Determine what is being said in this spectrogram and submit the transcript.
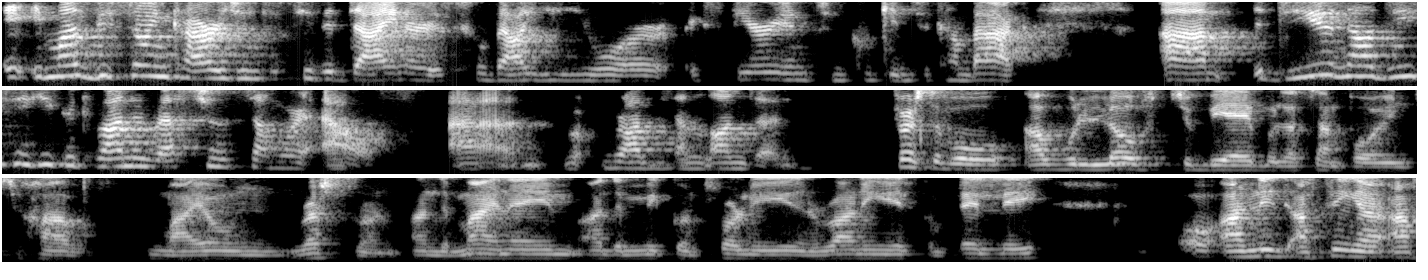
It must be so encouraging to see the diners who value your experience in cooking to come back um, do you now? Do you think you could run a restaurant somewhere else um, rather than London? First of all, I would love to be able at some point to have my own restaurant under my name, under me controlling it and running it completely. Oh, I need. I think I,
